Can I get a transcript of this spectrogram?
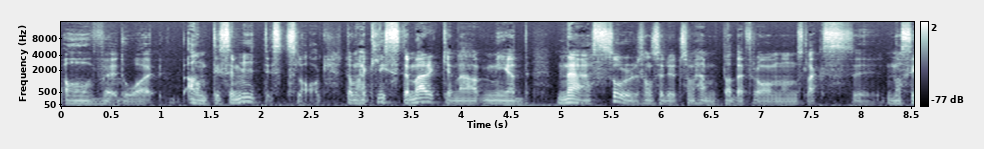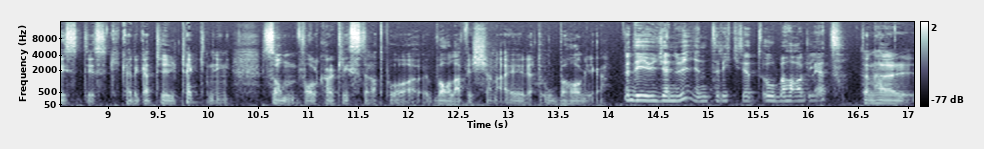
av eh, då antisemitiskt slag. De här klistermärkena med näsor som ser ut som hämtade från någon slags eh, nazistisk karikatyrteckning som folk har klistrat på valaffischerna är ju rätt obehagliga. Men det är ju genuint riktigt obehagligt. Den här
